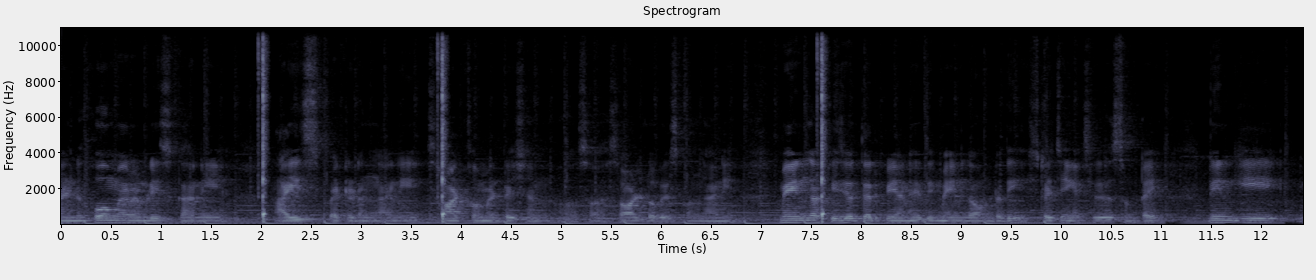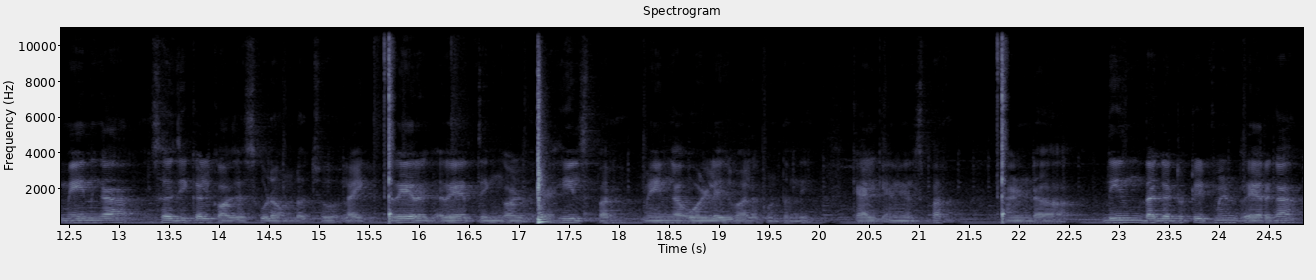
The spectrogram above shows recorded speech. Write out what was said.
and home remedies కానీ ఐస్ పెట్టడం కానీ స్మార్ట్ ఫర్మెంటేషన్ సాల్ట్ వేసుకొని కానీ మెయిన్గా ఫిజియోథెరపీ అనేది మెయిన్గా ఉంటుంది. స్ట్రెచింగ్ ఎక్సర్సైజెస్ ఉంటాయి. దీనికి మెయిన్గా సర్జికల్ కాజెస్ కూడా ఉండొచ్చు. Like rare rare thing heels per మెయిన్గా ఓల్డ్ ఏజ్ వాళ్ళకు ఉంటుంది. క్యాల్కేనియల్స్ పర్. అండ్ దీని తగ్గట్టు ట్రీట్మెంట్ రేర్గా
